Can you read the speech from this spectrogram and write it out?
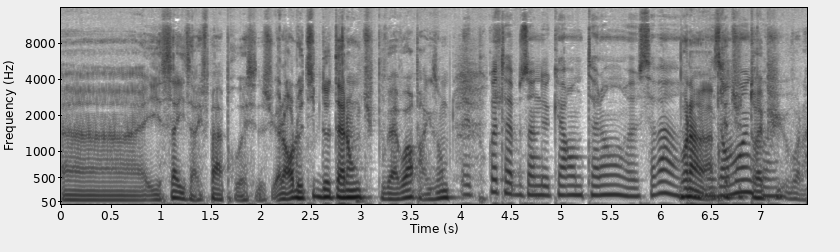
euh, et ça, ils n'arrivent pas à progresser dessus. Alors, le type de talent que tu pouvais avoir, par exemple, Et pourquoi tu as besoin de 40 talents euh, Ça va. voilà, mais après, tu, moins, quoi. pu, voilà,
